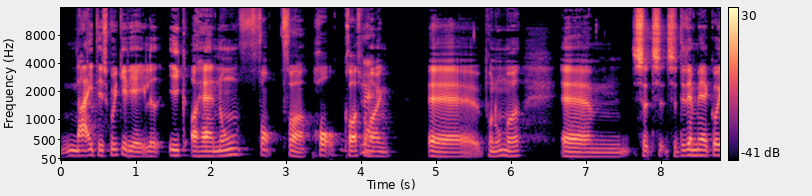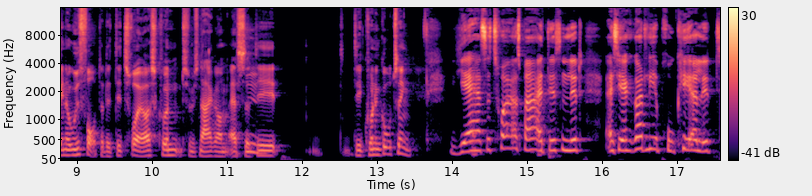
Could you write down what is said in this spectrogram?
nej, det er sgu ikke idealet, ikke at have nogen form for hård kropsbehåring uh, på nogen måde. Øhm, så, så, så det der med at gå ind og udfordre det, det tror jeg også kun, som vi snakker om, altså mm. det, det er kun en god ting. Ja, så tror jeg også bare, at det er sådan lidt, altså jeg kan godt lide at provokere lidt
